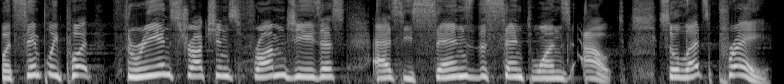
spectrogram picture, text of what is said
But simply put, three instructions from Jesus as he sends the sent ones out. So let's pray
